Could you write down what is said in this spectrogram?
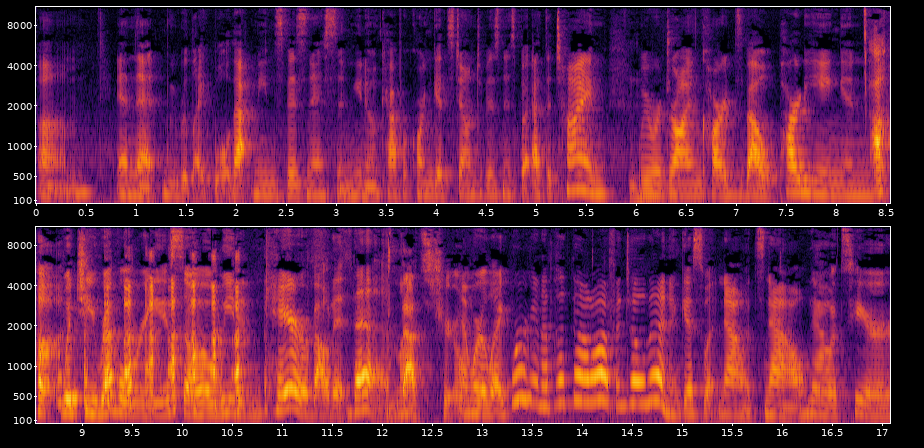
Um, and that we were like, well, that means business, and you know, Capricorn gets down to business. But at the time, Mm-hmm. we were drawing cards about partying and Uh-huh. witchy revelry, so we didn't care about it then. That's true. and we're like, we're gonna put that off until then. And guess what? Now it's now, now it's here,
